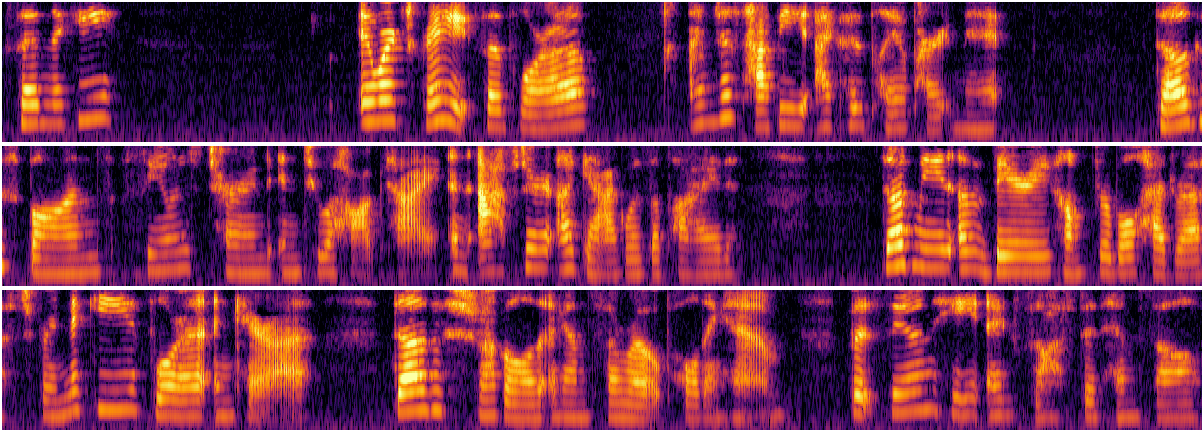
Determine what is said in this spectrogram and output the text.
said Nikki. It worked great, said Flora. I'm just happy I could play a part in it. Doug's bonds soon turned into a hog tie, and after a gag was applied, Doug made a very comfortable headrest for Nikki, Flora, and Kara. Doug struggled against the rope holding him, but soon he exhausted himself.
